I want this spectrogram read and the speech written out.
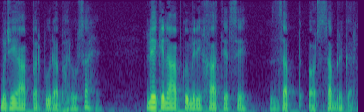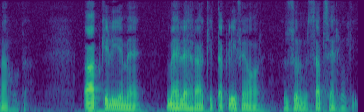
मुझे आप पर पूरा भरोसा है, लेकिन आपको मेरी खातिर से जब्त और सब्र करना होगा। आपके लिए मैं मैं लहरा की तकलीफें और जुल्म सब सह लूँगी।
